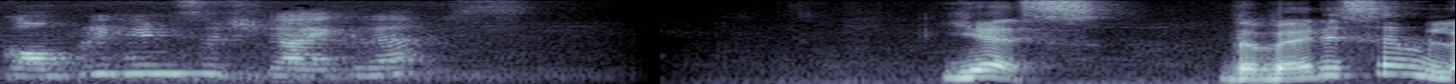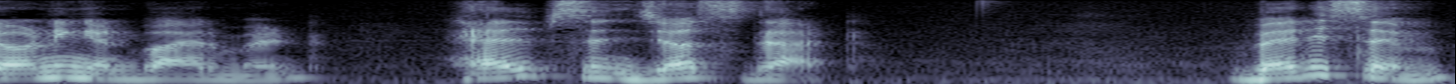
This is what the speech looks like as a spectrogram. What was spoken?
comprehend such diagrams. Yes, the Verisim learning environment helps in just that. Verisim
